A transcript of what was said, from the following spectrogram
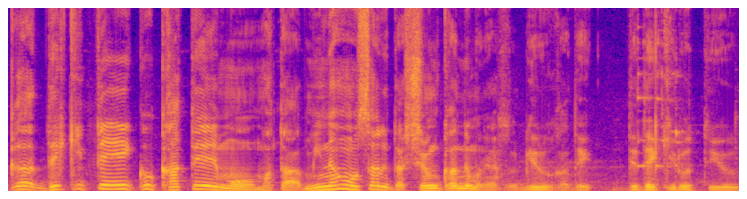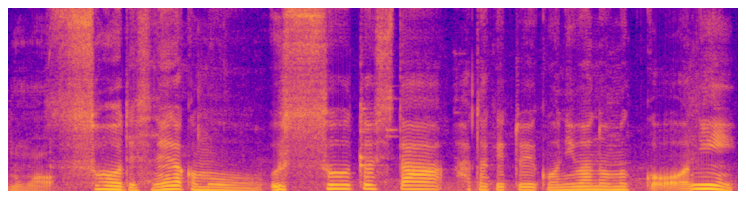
ができていく過程もまた見直された瞬間でもねビルがででできるっていうのは。そうですね。だからもううっそうとした畑というかお庭の向こうに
